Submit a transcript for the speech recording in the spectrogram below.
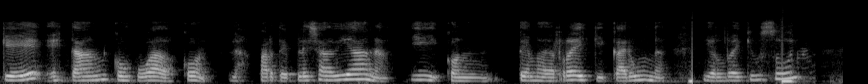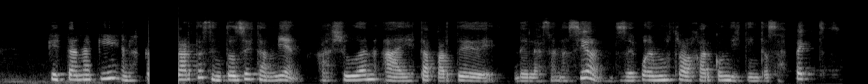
que están conjugados con la parte pleyadiana y con tema de Reiki, Karuna y el Reiki Usui, que están aquí en las cartas. Entonces también ayudan a esta parte de, la sanación. Entonces podemos trabajar con distintos aspectos.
